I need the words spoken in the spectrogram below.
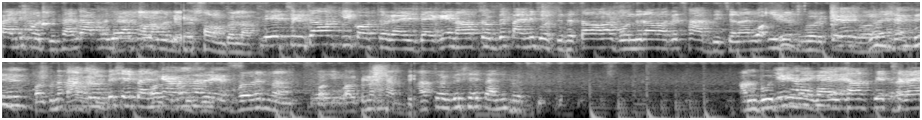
পানি পড়তেছে আমি আপনাদের আর কি করলাম আমার কি কষ্ট গাইস দেখেন আমার চোখ পানি পড়তেছে তাও আমার বন্ধুরা আমাকে সাথ দিচ্ছে না আমি কি যে করতে কল্পনা সেই পানি বলেন না কল্পনা ছাপ দে আমার চোখ সেই পানি পড়তেছে আমি বুঝি না আমার পেট ছেড়াই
